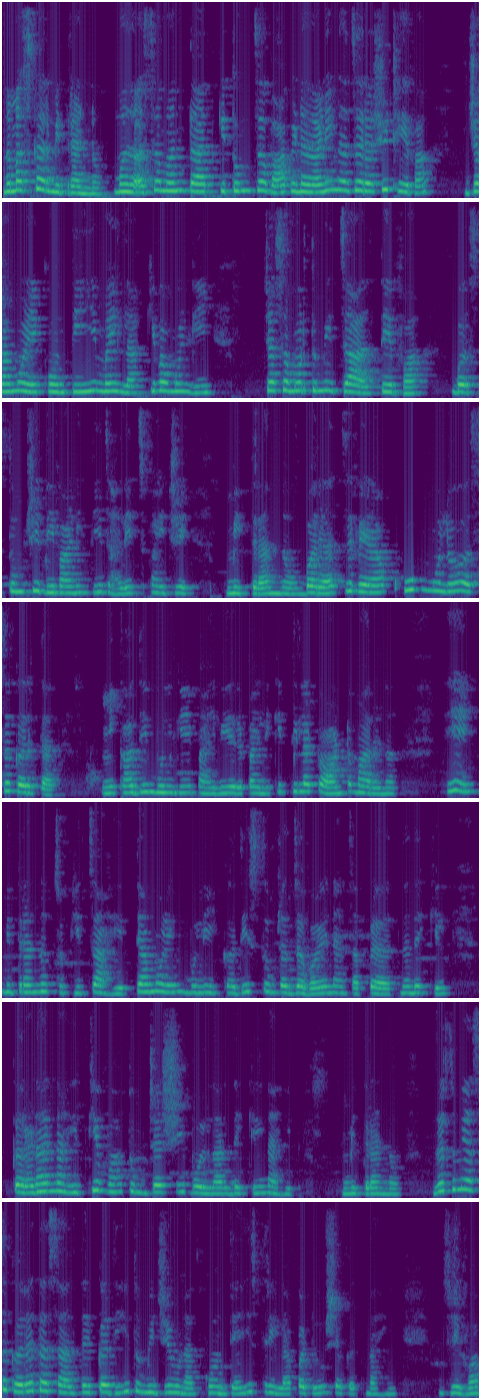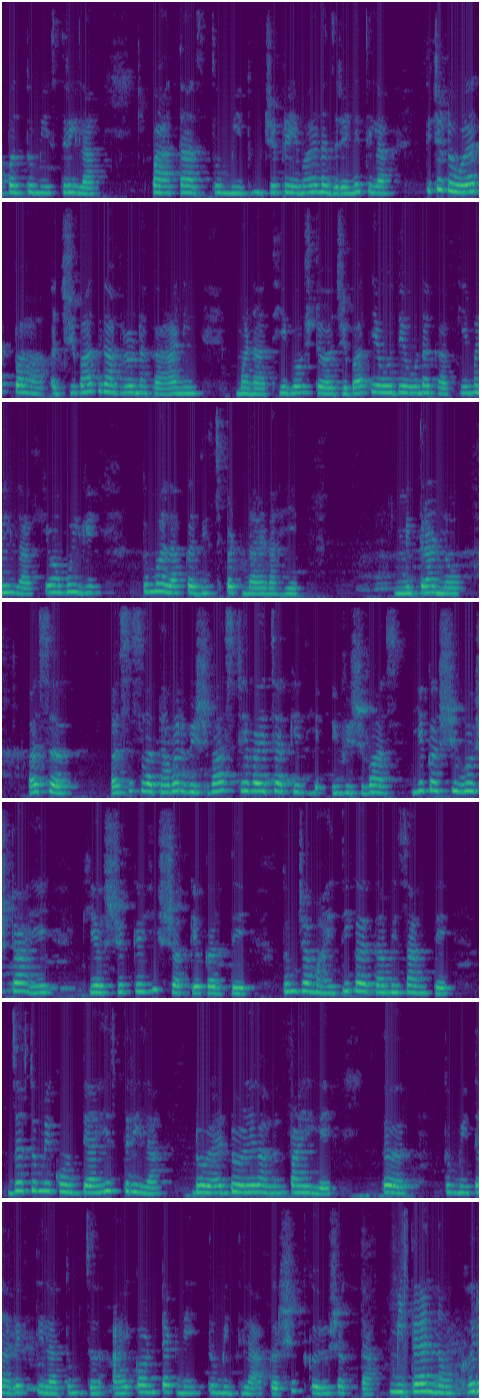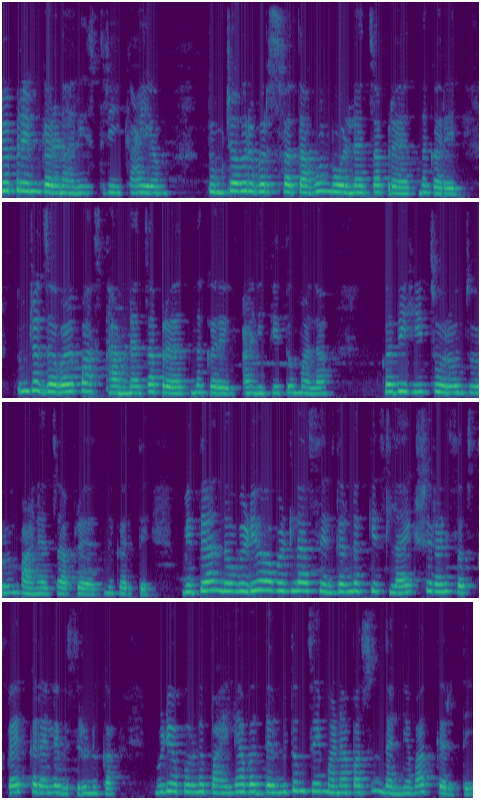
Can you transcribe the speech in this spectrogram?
नमस्कार मित्रांनो म असं म्हणतात की तुमचं वागणं आणि नजर अशी ठेवा ज्यामुळे कोणतीही महिला किंवा मुलगी च्या समोर तुम्ही जाल तेव्हा बस तुमची दिवाणी ती झालीच पाहिजे. मित्रांनो बऱ्याच वेळा खूप मुलं असं करतात. एखादी मुलगी पाहिली रे पाहिली की तिला टॉन्ट मारणं हे मित्रांनो चुकीचं आहे. त्यामुळे मुली कधीच तुमच्या जवळ येण्याचा प्रयत्न देखील करणार नाहीत किंवा तुमच्याशी बोलणार देखील नाहीत. मित्रांनो जर तुम्ही असं करत असाल तर कधीही तुम्ही जीवनात कोणत्याही स्त्रीला पटवू शकत नाही. जेव्हा पण तुम्ही स्त्रीला पाहताच तुम्ही तुमची प्रेमळ नजरेने तिला तिच्या डोळ्यात पहा अजिबात घाबरू नका आणि मनात ही गोष्ट अजिबात येऊ देऊ नका की महिला किंवा मुलगी तुम्हाला कधीच पटणार नाही. मित्रांनो असं असं स्वतःवर विश्वास ठेवायचा की विश्वास ही एक अशी गोष्ट आहे की अशक्यही शक्य करते. तुमच्या माहितीकरता मी सांगते जर तुम्ही कोणत्याही स्त्रीला डोळ्यात डोळे घालून पाहिले तर तुम्ही त्या व्यक्तीला तुमचं आय कॉन्टॅक्टने तुम्ही तिला आकर्षित करू शकता. मित्रांनो खरं प्रेम करणारी स्त्री कायम तुमच्याबरोबर स्वतःहून बोलण्याचा प्रयत्न करेल तुमच्या जवळपास थांबण्याचा प्रयत्न करेल आणि ती तुम्हाला कधीही चोरून चोरून पाहण्याचा प्रयत्न करते. मित्रांनो व्हिडिओ आवडला असेल तर नक्कीच लाईक शेअर आणि सबस्क्राईब करायला विसरू नका. व्हिडिओ पूर्ण पाहिल्याबद्दल मी तुमचे मनापासून धन्यवाद करते.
